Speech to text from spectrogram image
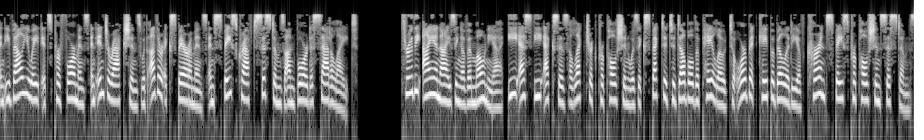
and evaluate its performance and interactions with other experiments and spacecraft systems on board a satellite. Through the ionizing of ammonia, ESEX's electric propulsion was expected to double the payload-to-orbit capability of current space propulsion systems.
